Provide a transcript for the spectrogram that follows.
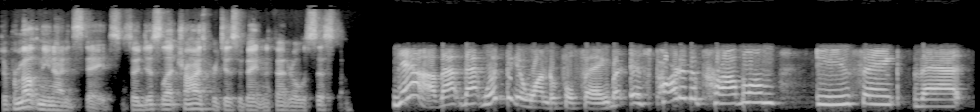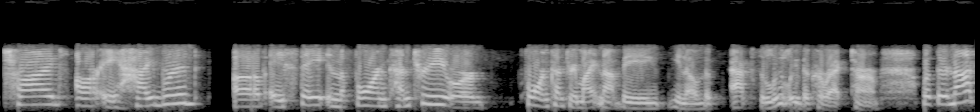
to promote in the United States. So just let tribes participate in the federalist system. Yeah, that, that would be a wonderful thing. But as part of the problem, do you think that tribes are a hybrid of a state in the foreign country or foreign country might not be, you know, the, absolutely the correct term, but they're not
